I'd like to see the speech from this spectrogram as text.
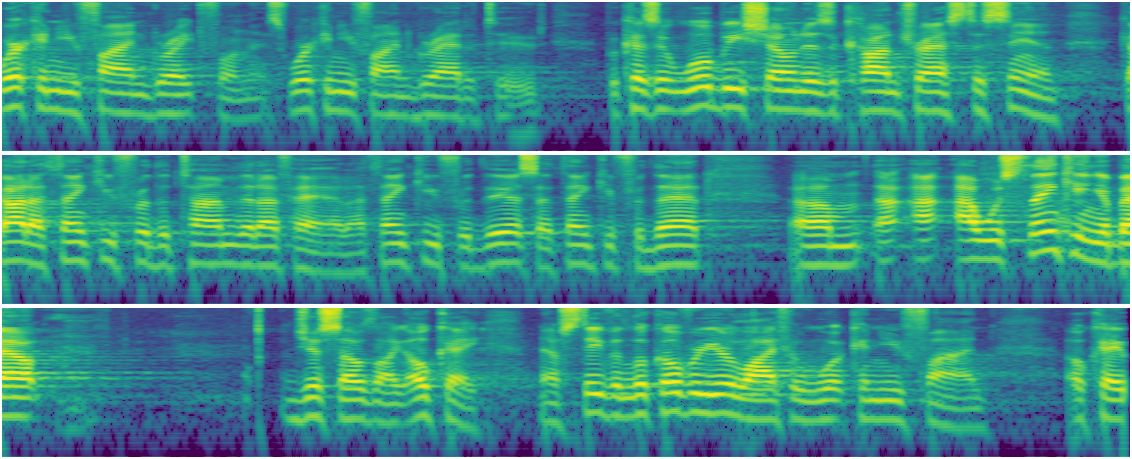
where can you find gratefulness? Where can you find gratitude? Because it will be shown as a contrast to sin. God, I thank you for the time that I've had. I thank you for this. I thank you for that. Um, I, I was thinking about just, I was like, okay, now, Steven, look over your life and what can you find? Okay,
